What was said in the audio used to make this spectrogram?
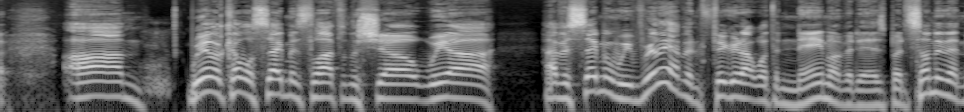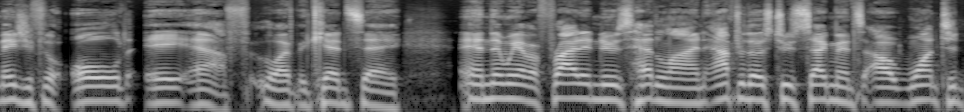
um, we have a couple segments left on the show. We uh have a segment we really haven't figured out what the name of it is, but something that made you feel old AF, like the kids say. And then we have a Friday news headline. After those two segments, I want to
